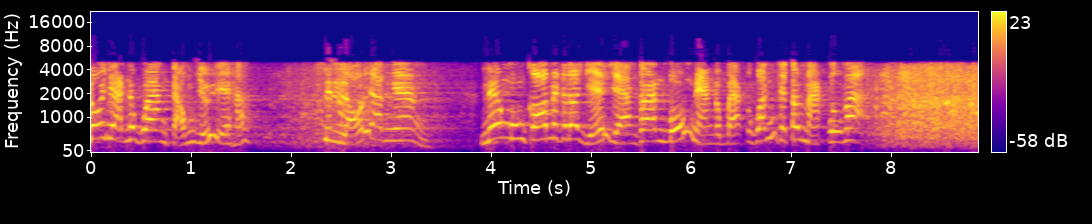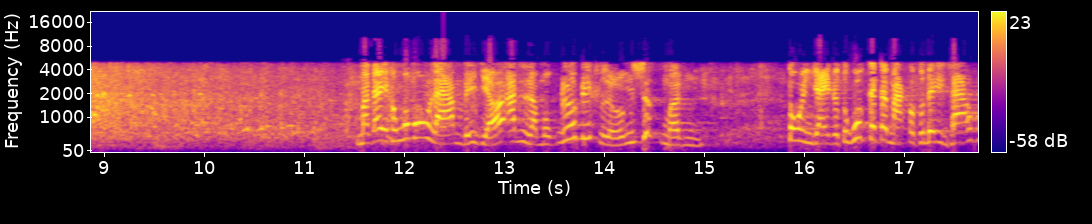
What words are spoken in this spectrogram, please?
Đối với anh nó quan trọng dữ vậy hả? Xin lỗi anh nha. Nếu muốn có mấy cái đó dễ dàng, thôi anh bốn ngàn đồng bạc tôi quánh cái tới mặt luôn á. Mà đây không có muốn làm, bị vợ anh là một đứa biết lượng sức mình tôi như vậy rồi tôi quất cái tới mặt rồi tôi đi làm sao?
